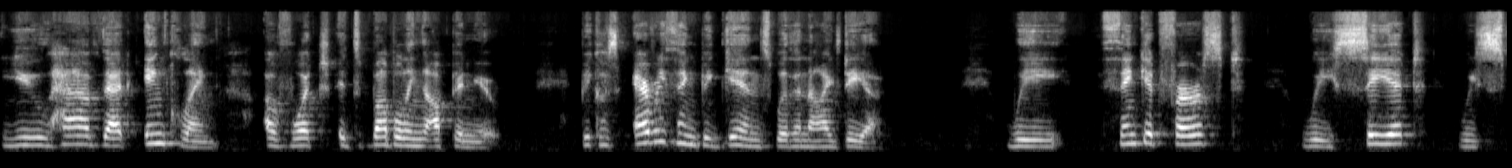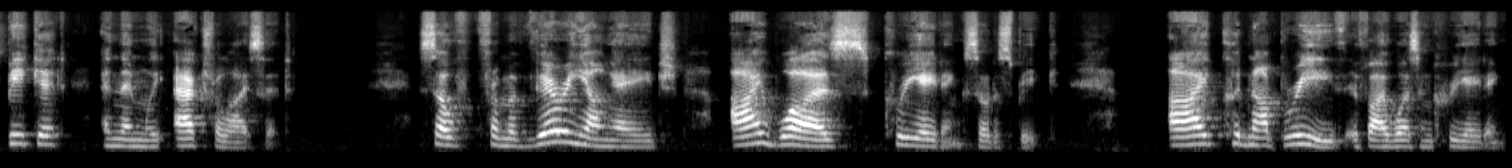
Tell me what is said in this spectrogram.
you have that inkling of what it's bubbling up in you because everything begins with an idea. We think it first, we see it, we speak it, and then we actualize it. So, from a very young age, I was creating, so to speak. I could not breathe if I wasn't creating.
